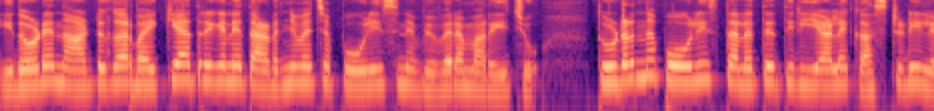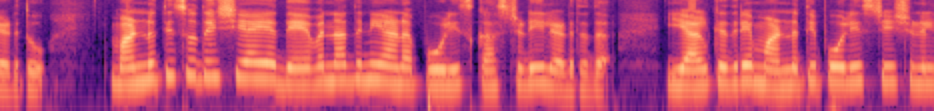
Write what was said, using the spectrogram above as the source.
ഇതോടെ നാട്ടുകാർ ബൈക്ക് യാത്രികനെ തടഞ്ഞുവെച്ച പോലീസിന് വിവരമറിയിച്ചു. തുടർന്ന് പോലീസ് സ്ഥലത്തെത്തി ഇയാളെ കസ്റ്റഡിയിലെടുത്തു. മണ്ണുത്തി സ്വദേശിയായ ദേവനാഥിനെയാണ് പോലീസ് കസ്റ്റഡിയിലെടുത്തത്. ഇയാൾക്കെതിരെ മണ്ണുത്തി പോലീസ് സ്റ്റേഷനിൽ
